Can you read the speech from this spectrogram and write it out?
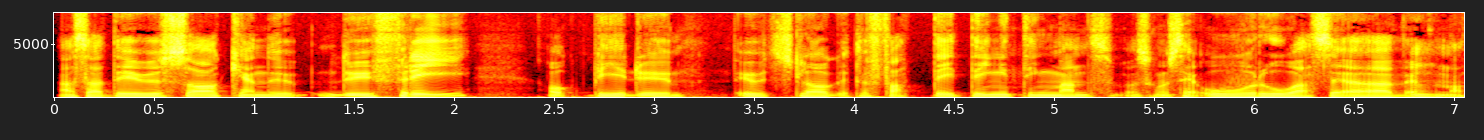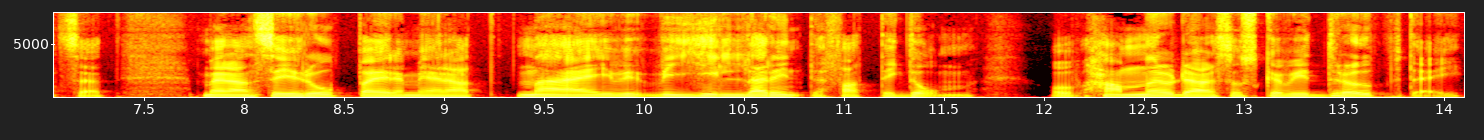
Alltså att i USA kan du, du är fri och blir du utslaget och fattigt. Det är ingenting man vad ska man säga, oroar sig över Mm. på något sätt. Medan i Europa är det mer att nej, vi, vi gillar inte fattigdom. Och hamnar du där så ska vi dra upp dig.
